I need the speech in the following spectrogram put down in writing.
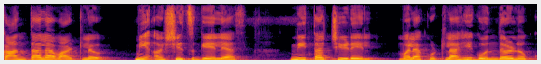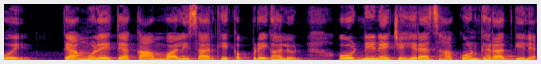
कांताला वाटलं मी अशीच गेल्यास नीता चिडेल मला कुठलाही गोंधळ नकोय. त्यामुळे त्या कामवालीसारखे कपडे घालून ओढणीने चेहरा झाकून घरात गेल्या.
